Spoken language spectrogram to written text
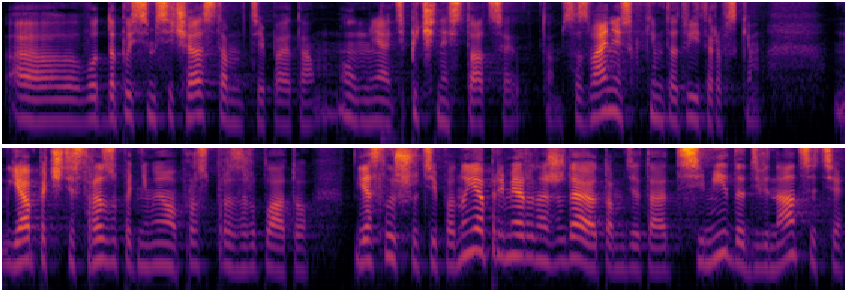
А, вот, допустим, сейчас там, типа, там, ну, у меня типичная ситуация, там, созваниваюсь с каким-то твиттеровским, я почти сразу поднимаю вопрос про зарплату. Я слышу, типа, ну, я примерно ожидаю там где-то от 7 до 12. Я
